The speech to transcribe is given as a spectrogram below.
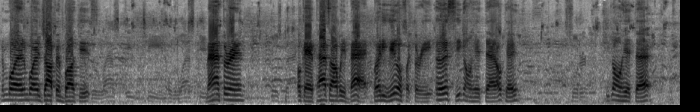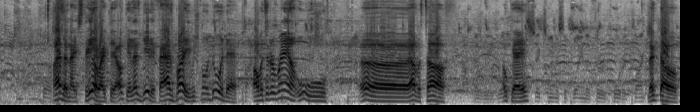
Them boys, them boys dropping buckets. The last 18 over the last eight. Mathurin. Goes back. Okay, pass all the way back. Buddy Hield for three. Us, he gonna hit that. Okay, he gonna hit that. Oh, that's a nice steal right there. Okay, let's get it. Fast break. What you gonna do with that? Over to the rim. Ooh. Uh, that was tough. Okay. Six minutes to play in the third quarter. Clarkson. Look though.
